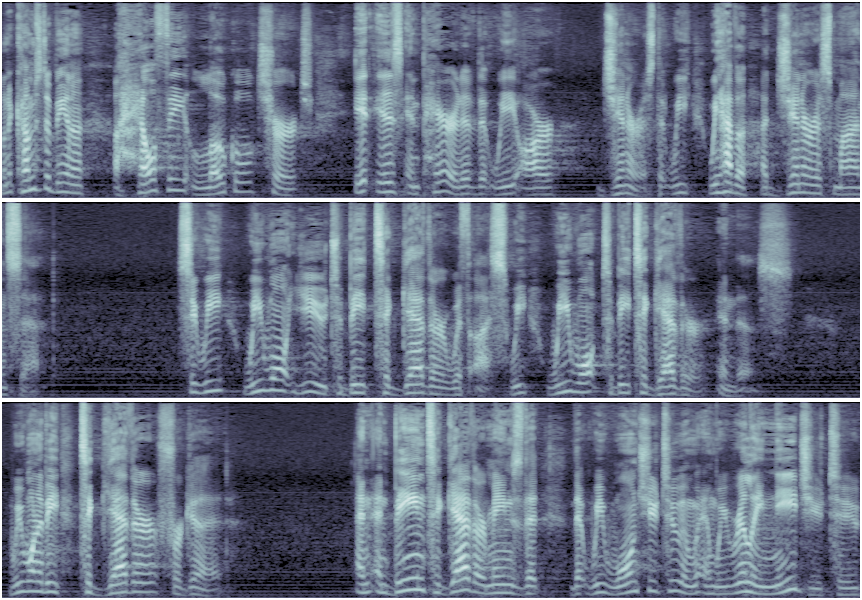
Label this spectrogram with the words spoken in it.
When it comes to being a, a healthy local church, it is imperative that we are generous, that we, we have a, a generous mindset. See, we, we want you to be together with us. We, we want to be together in this. We want to be together for good. And, and being together means that, that we want you to and, and we really need you to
